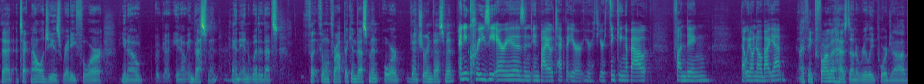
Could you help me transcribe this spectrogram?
that a technology is ready for you know you know investment, and and whether that's philanthropic investment or venture investment. Any crazy areas in, in biotech that you're, you're, you're thinking about funding that we don't know about yet? I think pharma has done a really poor job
